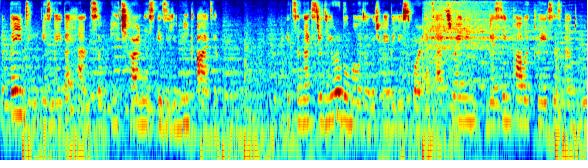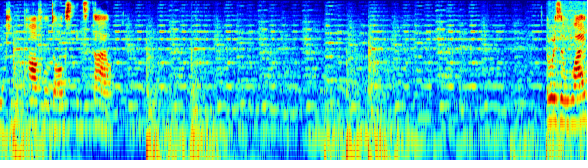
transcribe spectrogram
The painting is made by hand, so each harness is a unique item. It's an extra durable model which may be used for attack training, visiting public places and walking powerful dogs in style. There is a wide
